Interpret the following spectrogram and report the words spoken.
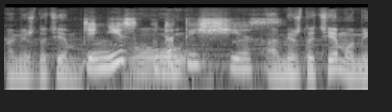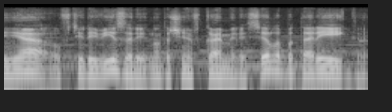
а между тем, Денис О, куда-то исчез. а между тем у меня в телевизоре, ну точнее в камере, села батарейка.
